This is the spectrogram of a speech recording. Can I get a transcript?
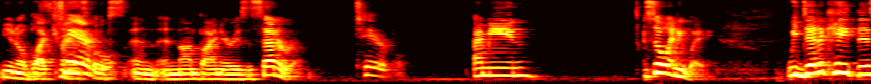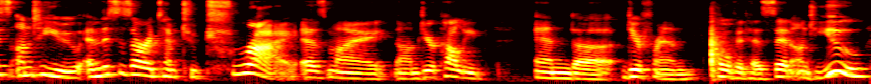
you know black It's trans terrible. folks and and non-binaries, etc. Terrible. I mean, so anyway, we dedicate this unto you, and this is our attempt to try, as my um, dear colleague and uh, dear friend COVID has said unto you,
